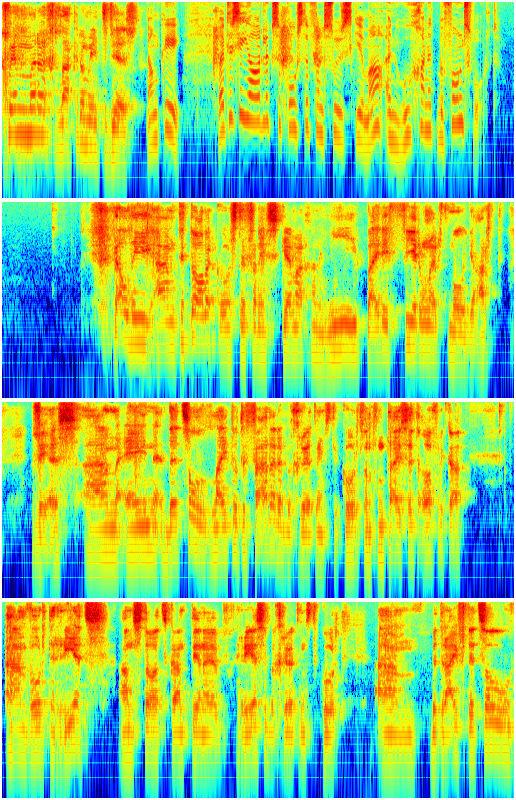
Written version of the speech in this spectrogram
Goeiemôre, lekker om hier te wees. Dankie. Wat is die jaarlikse koste van so 'n skema en hoe gaan dit befonds word? Wel die ehm um, totale koste van die skema gaan hier by die 400 miljard wees. Ehm um, en dit sal lei tot 'n verdere begrotingstekort want van tuis Suid-Afrika um, word reeds aan staatskant teen 'n reuse begrotingstekort ehm um, bedryf dit sal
